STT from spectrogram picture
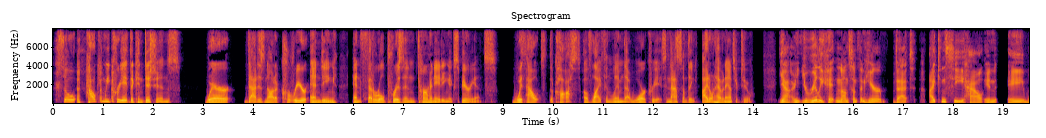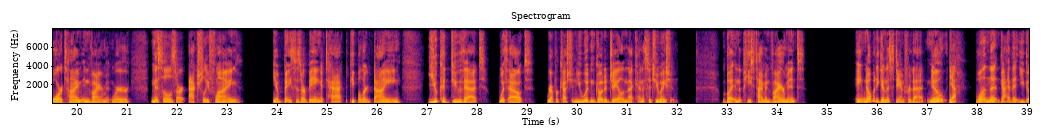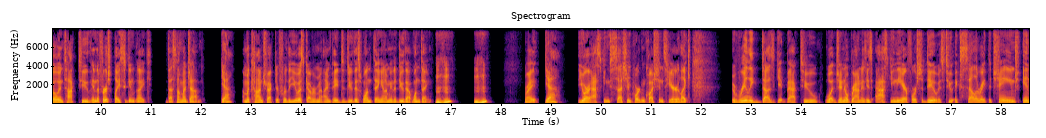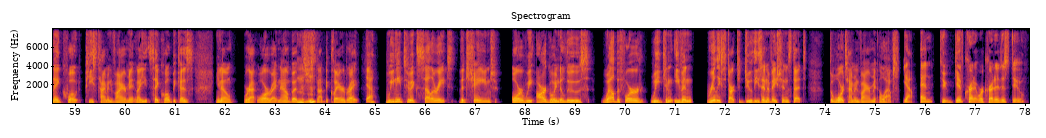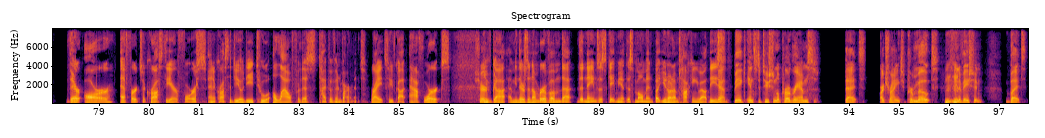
so, how can we create the conditions where that is not a career ending and federal prison terminating experience without the cost of life and limb that war creates? And that's something I don't have an answer to. Yeah, I mean, you're really hitting on something here that I can see how in a wartime environment where missiles are actually flying, you know, bases are being attacked, people are dying, you could do that without repercussion. You wouldn't go to jail in that kind of situation. But in the peacetime environment, ain't nobody to stand for that. You know? Yeah. One, the guy that you go and talk to in the first place, you can be like, that's not my job. Yeah. I'm a contractor for the US government. I'm paid to do this one thing and I'm going to do that one thing, Mm-hmm. Mm-hmm. right? Yeah. You are asking such important questions here. Like, it really does get back to what General Brown is, is asking the Air Force to do is to accelerate the change in a quote peacetime environment. And I say quote because, you know, we're at war right now, but it's Mhm. just not declared, right? Yeah. We need to accelerate the change or we are going to lose well before we can even really start to do these innovations that the wartime environment allows. Yeah. And to give credit where credit is due, there are efforts across the Air Force and across the DoD to allow for this type of environment, right? So you've got AFWERX. Sure. You've got, I mean, there's a number of them that the names escape me at this moment, but you know what I'm talking about. These, yeah, big institutional programs that are trying to promote Mhm. innovation. But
